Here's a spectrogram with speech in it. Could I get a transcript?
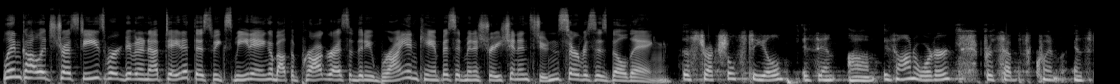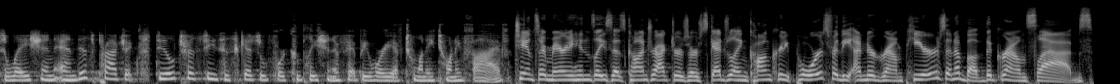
Blinn College trustees were given an update at this week's meeting about the progress of the new Bryan Campus Administration and Student Services building. The structural steel is in um, is on order for subsequent installation, and this project still trustees is scheduled for completion in February of 2025. Chancellor Mary Hensley says contractors are scheduling concrete pours for the underground piers and above the ground slabs.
